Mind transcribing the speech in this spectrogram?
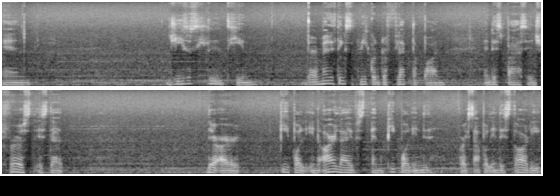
And Jesus healed him. There are many things that we could reflect upon in this passage. First is that there are people in our lives and people in for example in this story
